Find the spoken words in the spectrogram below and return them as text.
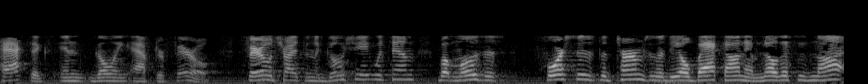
tactics in going after Pharaoh. Pharaoh tries to negotiate with him, but Moses forces the terms of the deal back on him. No, this is not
